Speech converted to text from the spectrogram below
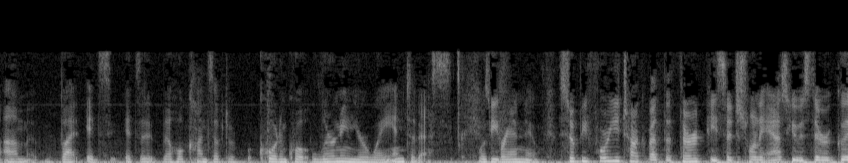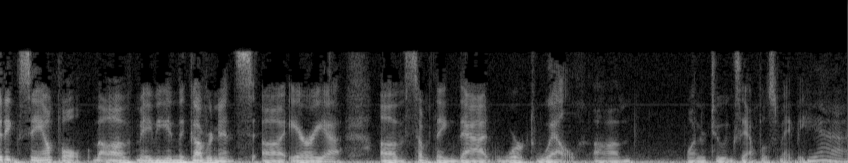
Um, but it's it's a, the whole concept of quote unquote learning your way into this was Bef- brand new. So before you talk about the third piece, I just want to ask you: Is there a good example of maybe in the governance uh, area of something that worked well? Um, one or two examples, maybe. Yeah.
